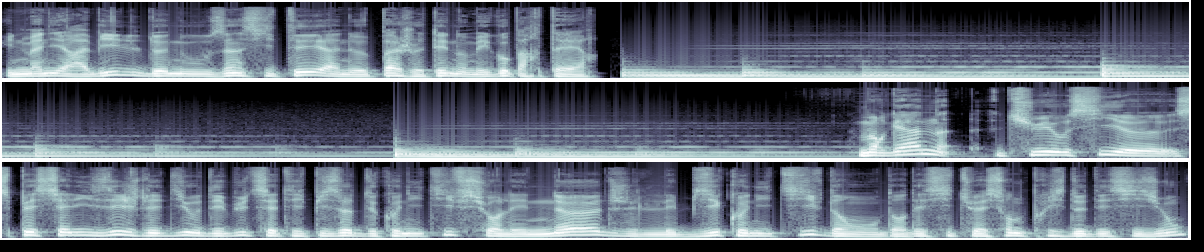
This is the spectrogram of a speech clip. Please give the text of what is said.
Une manière habile de nous inciter à ne pas jeter nos mégots par terre. Morgane, tu es aussi euh, spécialisé, je l'ai dit au début de cet épisode de Cognitif, sur les nudges, les biais cognitifs dans, dans, des situations de prise de décision.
